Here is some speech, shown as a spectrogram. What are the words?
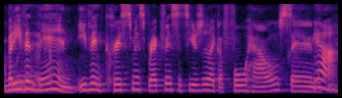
but even then, even Christmas breakfast, it's usually like a full house, and Yeah.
